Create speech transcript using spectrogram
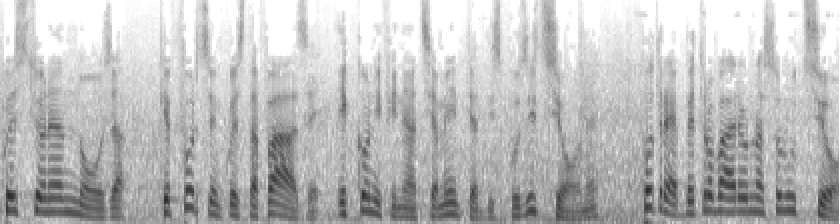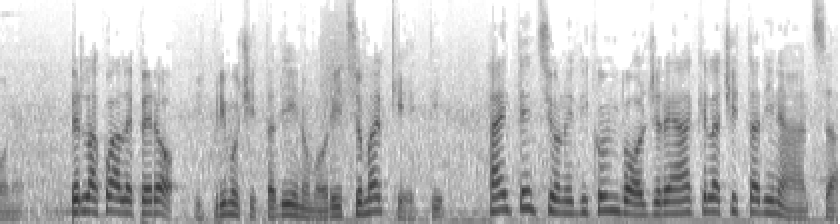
questione annosa che forse in questa fase e con i finanziamenti a disposizione potrebbe trovare una soluzione, per la quale però il primo cittadino Maurizio Marchetti ha intenzione di coinvolgere anche la cittadinanza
